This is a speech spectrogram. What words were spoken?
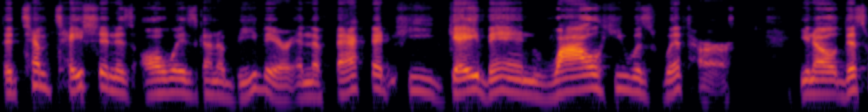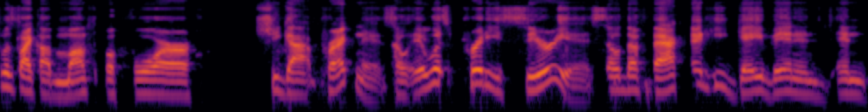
the temptation is always going to be there. And the fact that he gave in while he was with her, you know, this was like a month before she got pregnant. So it was pretty serious. So the fact that he gave in and, and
